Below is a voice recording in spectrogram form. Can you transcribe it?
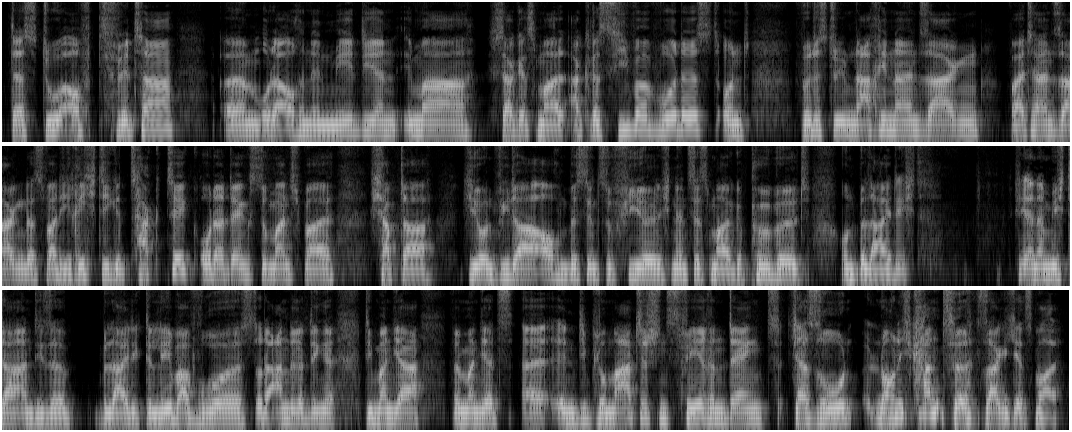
dass du auf Twitter ähm, oder auch in den Medien immer, ich sag jetzt mal, aggressiver wurdest und würdest du im Nachhinein sagen, weiterhin sagen, das war die richtige Taktik oder denkst du manchmal, ich habe da hier und wieder auch ein bisschen zu viel, ich nenne es jetzt mal gepöbelt und beleidigt? Ich erinnere mich da an diese beleidigte Leberwurst oder andere Dinge, die man ja, wenn man jetzt äh, in diplomatischen Sphären denkt, ja so noch nicht kannte, sage ich jetzt mal.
